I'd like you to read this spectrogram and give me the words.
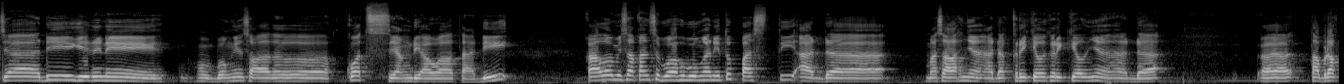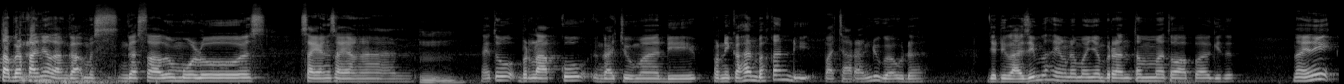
Jadi gini nih, ngomongin soal quotes yang di awal tadi. Kalau misalkan sebuah hubungan itu pasti ada masalahnya, ada kerikil-kerikilnya, ada eh, tabrak-tabrakannya lah, nggak mes- nggak selalu mulus, sayang-sayangan. Nah itu berlaku nggak cuma di pernikahan, bahkan di pacaran juga udah jadi lazim lah yang namanya berantem atau apa gitu. Nah ini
